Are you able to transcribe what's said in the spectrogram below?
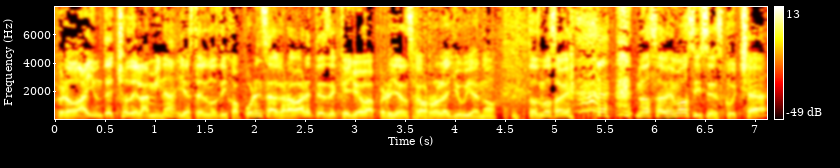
pero hay un techo de lámina y hasta él nos dijo, apúrense a grabar antes de que llueva, pero ya nos agarró la lluvia, ¿no? Entonces no, sabe, no sabemos si se escucha,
